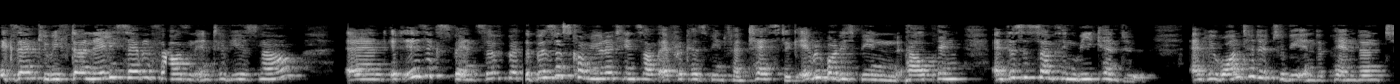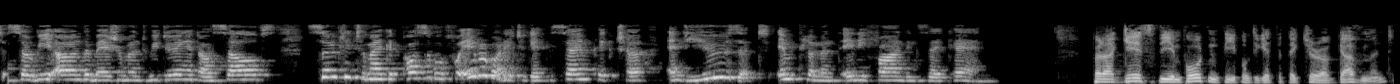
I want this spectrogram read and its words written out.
Exactly. We've done nearly 7,000 interviews now. And it is expensive, but the business community in South Africa has been fantastic. Everybody's been helping and this is something we can do. And we wanted it to be independent, so we own the measurement. We're doing it ourselves simply to make it possible for everybody to get the same picture and use it, implement any findings they can. But I guess the important people to get the picture are government.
